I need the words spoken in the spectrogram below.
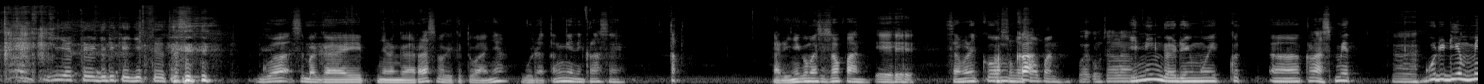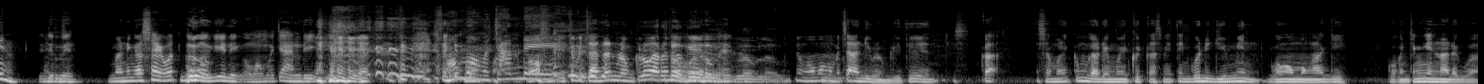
iya tuh jadi kayak gitu. Terus? Gue sebagai penyelenggara sebagai ketuanya gue datengin nih kelasnya. Tek. Tadinya gue masih sopan. Iya. Assalamualaikum Langsung kak. gak sopan. Waalaikumsalam. Ini nggak ada yang mau ikut eh, kelas meet nah gue didiemin? Didemin gimana nggak sewot gue gue gini ngomong sama candi. Ngomong sama cande. oh itu bercandaan belum keluar untung ya. belum ya. Belum belum. Itu ngomong sama Candi belum gituin Terus kak Assalamualaikum gak ada yang mau ikut kelas meeting Gue didiemin Gue ngomong lagi Gue kencengin nada gue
